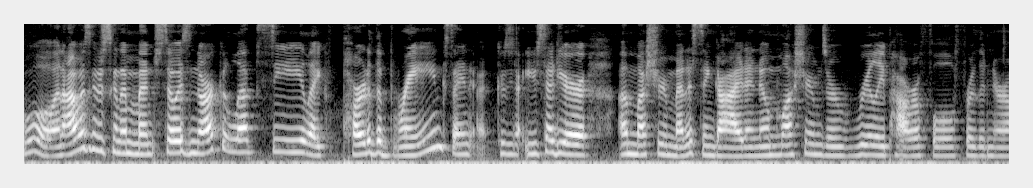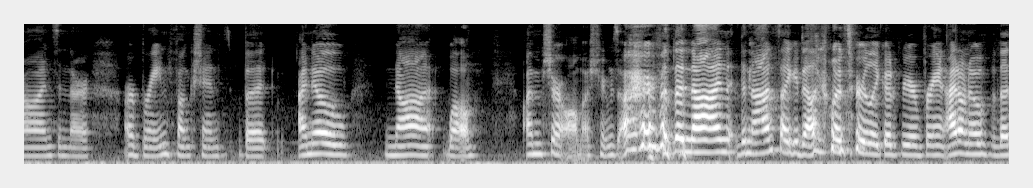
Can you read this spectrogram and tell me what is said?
Cool. And I was just going to mention so is narcolepsy like part of the brain I cuz you said you're a mushroom medicine guide. I know mushrooms are really powerful for the neurons and their our brain functions, but I know not well, I'm sure all mushrooms are, but the non the non psychedelic ones are really good for your brain. I don't know if the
